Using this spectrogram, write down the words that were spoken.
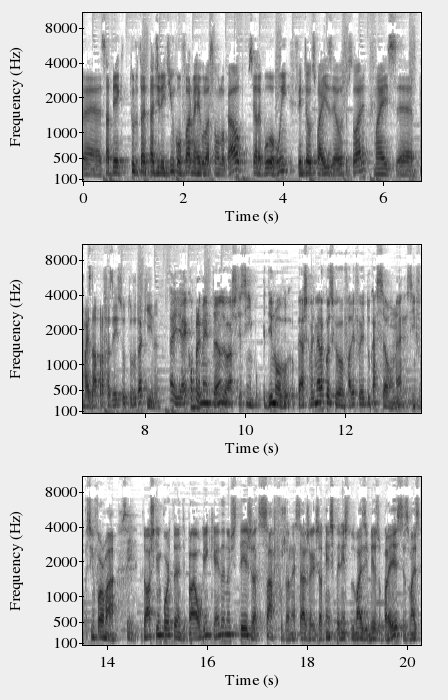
é, saber que tudo está tá direitinho conforme a regulação local, se ela é boa ou ruim, frente a outros países é outra história, mas, é, mas dá para fazer isso tudo daqui, né? É, e aí complementando, eu acho que assim, de novo, acho que a primeira coisa que eu falei foi educação, né, se, se informar. Sim. Então acho que é importante para alguém que ainda não esteja safo já nessa área, já, já tem experiência e tudo mais e mesmo para esses, mas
